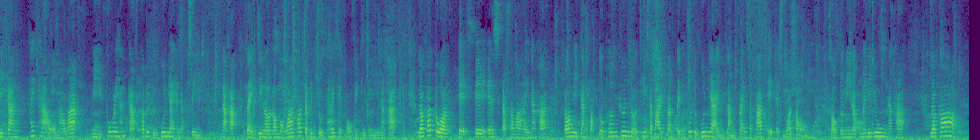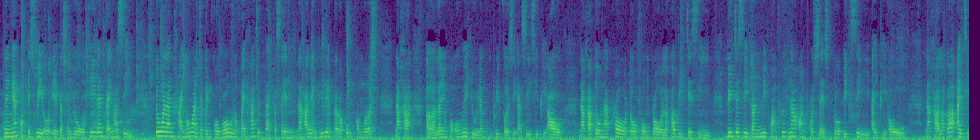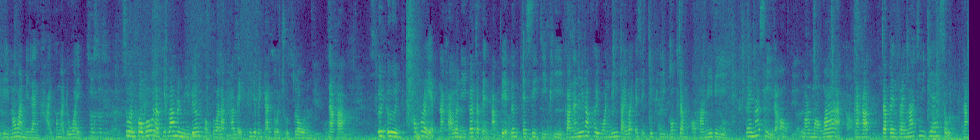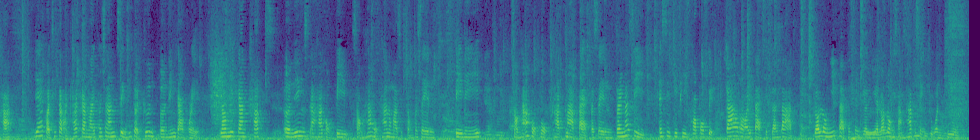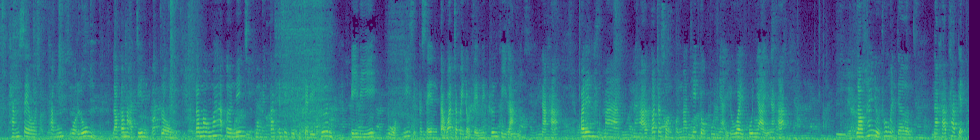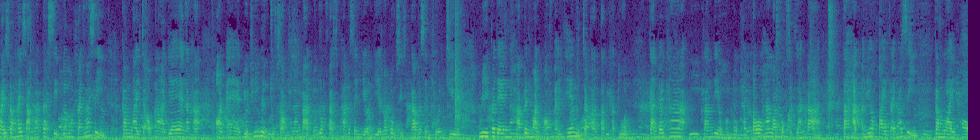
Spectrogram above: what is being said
มีการให้ข่าวออกมาว่า มีผู้บริหารกราฟเข้าไปถือหุ้นใหญ่อันดับ 4 นะคะ แต่จริงๆเราเรามองว่าก็จะเป็นจุดให้ take profit อยู่ดีนะคะ แล้วก็ตัว AS กับสบายนะคะ ก็มีการปรับตัวเพิ่มขึ้นโดยที่สบายมันเป็นผู้ถือหุ้นใหญ่หลังแปลงสภาพ AS ว2 2 ตัวนี้เราก็ไม่ได้ยุ่งนะคะ แล้วก็ในแง่ของ SVOA กับชโย ที่เล่นไตรมาส4ตัวแรงขายเมื่อวันจะเป็น global ลงไป 5.8%นะคะ อย่างที่เรียนไปว่ากลุ่ม commerce นะคะเเรายังคง overweight อยู่ยังคง prefer CRC CPO นะคะตัว macro ตัว home pro แล้วก็ BJC BJC ตอนนี้มีความคืบหน้า on process ตัว big C IPO นะคะแล้วก็ ITD เมื่อวานมีแรงขายเข้ามาด้วย ส่วน global เราคิดว่ามันมีเรื่องของตัวราคาเหล็กที่จะเป็นการตัวฉุดลงนะคะ อื่นๆ corporate นะคะ วันนี้ก็จะเป็นอัปเดตเรื่อง SCGP ก่อนหน้านี้เราเคย warning ไปว่า SCGP งบจำออกมาไม่ดี ไตรมาสสี่เราออกมามองว่านะคะ จะเป็นไตรมาสที่แย่สุดนะคะ แย่กว่าที่ตลาดคาดการไว้ เพราะฉะนั้นสิ่งที่เกิดขึ้น earning downgrade เรามีการคัด e a r n i n g นะคะของปี 2565 ลงมา 12%ปีนี้ 2566 คัดมา 8%ไตรมาส 4 SCGP Core Profit 980 ล้านบาท ลดลง 28%เยียร์เยียลดลง 35% Q on Q ทั้งเซลล์ทั้งวอลุ่มแล้วก็มาจิ้นลดลง เรามองว่า e a r n i n g Momentum SCGP จะดีขึ้น ปีนี้บวก 20%แต่ว่าจะไปโดดเด่นในครึ่งปีหลังนะคะประเด็นถัดมานะคะก็จะส่งผลมาที่ตัวปูนใหญ่ด้วยปูนใหญ่นะคะ เราให้นิวโตรเหมือนเดิมนะคะ target price เราให้ 380 เรามองไตรมาส4กำไรจะออกมาแย่นะคะ อ่อนแออยู่ที่ 1.2พันล้านบาท ลดลง 85%เยียร์เยียร์ลดลง 49% Q on Q มีประเด็นนะคะ เป็น one off item จากการตัดขาดทุน การได้ค่าครั้งเดียวของตัวคอนโต้ 560 ล้านบาท แต่หากอันนี้ออกไปไตรมาส 4 กำไรพอ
